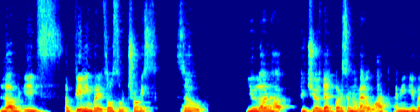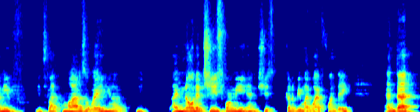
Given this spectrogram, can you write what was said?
love is a feeling, but it's also a choice. So mm. you learn how to choose that person no matter what. I mean, even if it's like miles away, you know, you, I know that she's for me and she's gonna be my wife one day, and that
